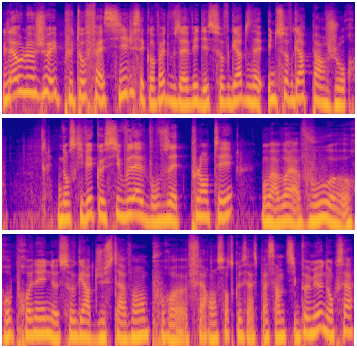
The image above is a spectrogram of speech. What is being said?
là où le jeu est plutôt facile, c'est qu'en fait, vous avez des sauvegardes, vous avez une sauvegarde par jour. Donc ce qui fait que si vous êtes, vous êtes planté, bon bah voilà, vous euh, reprenez une sauvegarde juste avant pour euh, faire en sorte que ça se passe un petit peu mieux. Donc ça,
